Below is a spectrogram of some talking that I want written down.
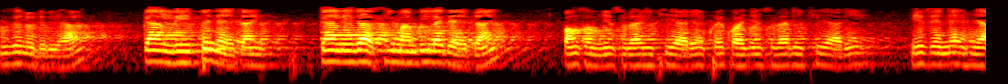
ဦးဇင်းတို့တပည့်ဟာကံလေပြည့်တဲ့အတိုင်းကံလေကစီမံပေးလိုက်တဲ့အတိုင်းပေါင်းဆောင်ခြင်းဆိုတာကြီးဖြစ်ရတယ်ခွဲခွာခြင်းဆိုတာကြီးဖြစ်ရတယ်ဒီစဉ်နဲ့အမျှ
